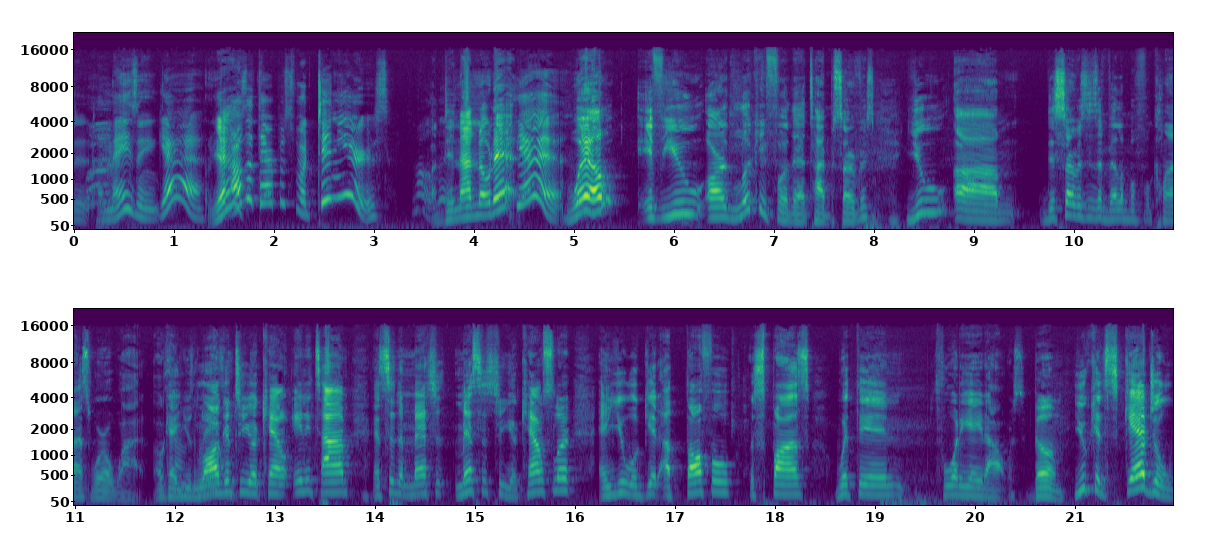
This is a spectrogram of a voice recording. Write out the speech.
uh, amazing. Yeah. Yeah. I was a therapist for 10 years. I did not know that. Yeah. Well, if you are looking for that type of service, you um this service is available for clients worldwide. Okay, you log into your account anytime and send a message message to your counselor, and you will get a thoughtful response within 48 hours. Boom. You can schedule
